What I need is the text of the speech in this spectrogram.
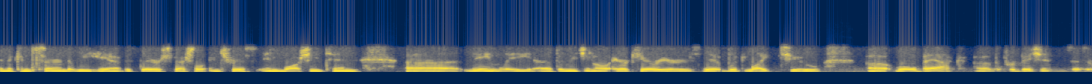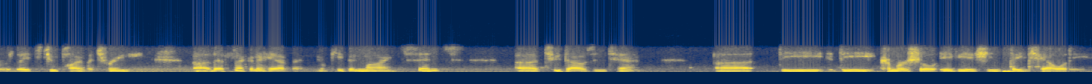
and the concern that we have is there are special interests in Washington, uh, namely uh, the regional air carriers that would like to uh, roll back uh, the provisions as it relates to pilot training. Uh, that's not going to happen. You know, keep in mind since uh, 2010, the the commercial aviation fatalities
